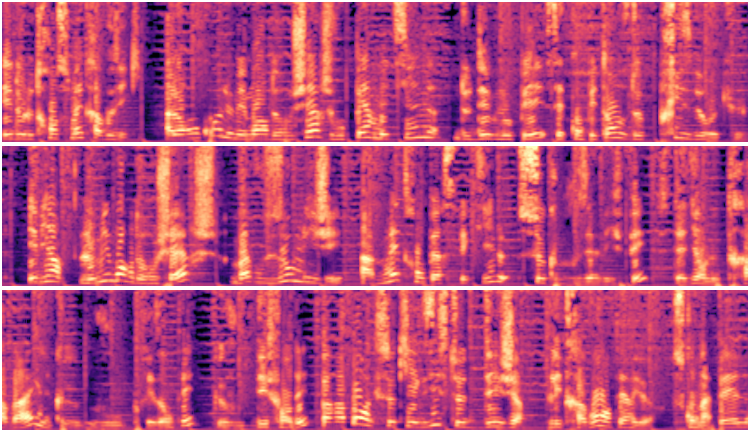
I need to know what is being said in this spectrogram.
et de le transmettre à vos équipes. Alors en quoi le mémoire de recherche vous permet-il de développer cette compétence de prise de recul? Eh bien, le mémoire de recherche va vous obliger à mettre en perspective ce que vous avez fait, c'est-à-dire le travail que vous présentez, que vous défendez, par rapport à ce qui existe déjà, les travaux antérieurs, ce qu'on appelle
